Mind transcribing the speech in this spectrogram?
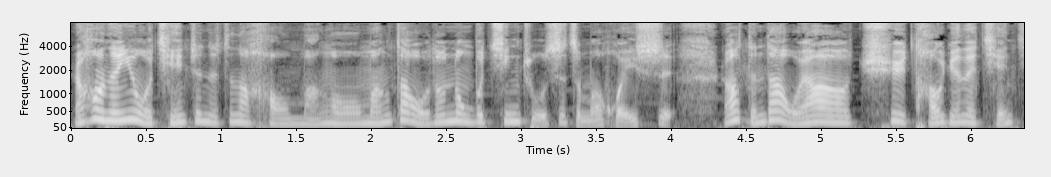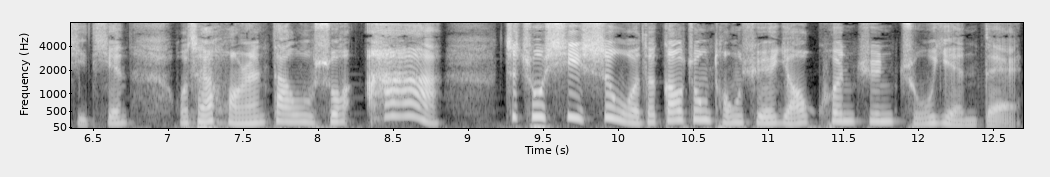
然后呢，因为我前一阵子真的好忙哦，忙到我都弄不清楚是怎么回事。然后等到我要去桃园的前几天，我才恍然大悟说啊。这出戏是我的高中同学姚坤军主演的，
